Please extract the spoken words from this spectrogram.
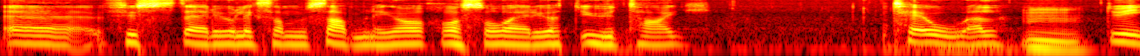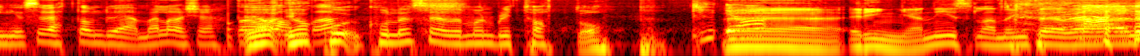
Eh, først er det jo liksom samlinger, og så er det jo et uttak til OL. Mm. Du er ingen som vet om du er med eller ikke. Er Ja, ja, hvordan er det man blir tatt opp? Ja. Eh, ringer en islending til deg?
